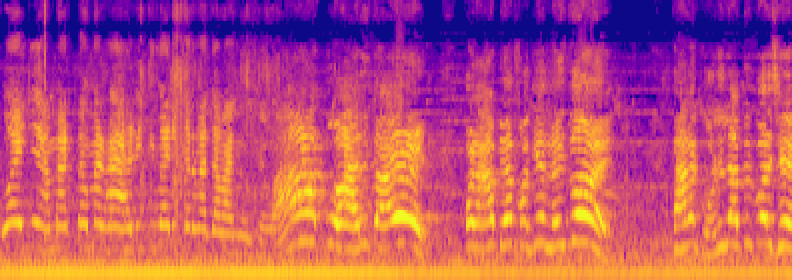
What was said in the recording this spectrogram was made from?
કોઈ નહીં અમારે તો અમાર હારી દિવાળી કરવા જવાનું છે. હા તું હારી દાય પણ આ બે પગે નહીં ગોય તારે ઘોડી લાવવી પડશે.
